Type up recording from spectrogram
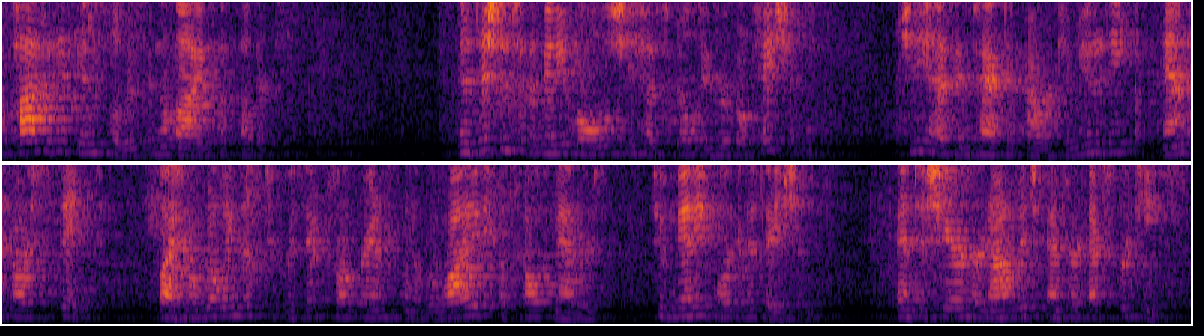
a positive influence in the lives of others. In addition to the many roles she has filled in her vocation, she has impacted our community and our state by her willingness to present programs on a variety of health matters to many organizations and to share her knowledge and her expertise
